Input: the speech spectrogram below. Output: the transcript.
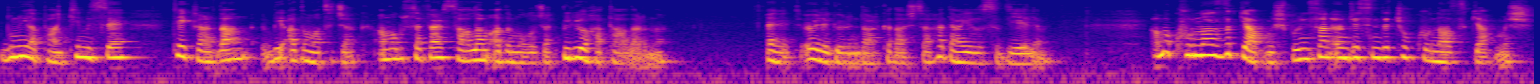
bunu yapan kim ise tekrardan bir adım atacak. Ama bu sefer sağlam adım olacak. Biliyor hatalarını. Evet öyle göründü arkadaşlar. Hadi hayırlısı diyelim. Ama kurnazlık yapmış. Bu insan öncesinde çok kurnazlık yapmış.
